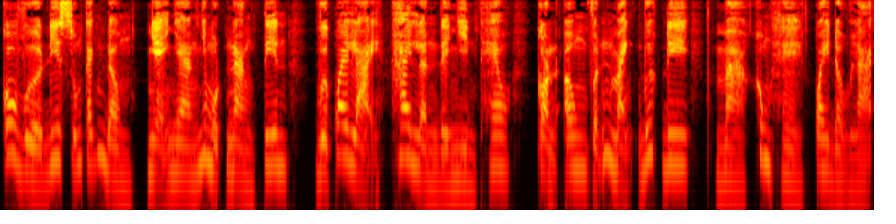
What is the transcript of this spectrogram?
Cô vừa đi xuống cánh đồng, nhẹ nhàng như một nàng tiên, vừa quay lại hai lần để nhìn theo, còn ông vẫn mạnh bước đi mà không hề quay đầu lại.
